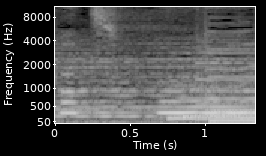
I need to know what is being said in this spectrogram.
何从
